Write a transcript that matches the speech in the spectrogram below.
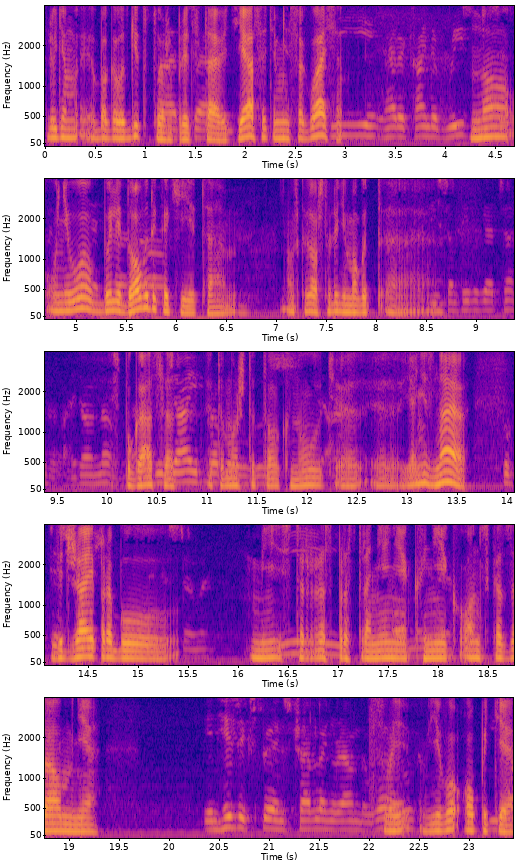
людям Бхагавадгиту тоже представить. Я с этим не согласен. Но у него были доводы какие-то. Он сказал, что люди могут э, испугаться, это может оттолкнуть. Э, э, я не знаю. Виджай Прабу, министр распространения книг, он сказал мне, в, своей, в его опыте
